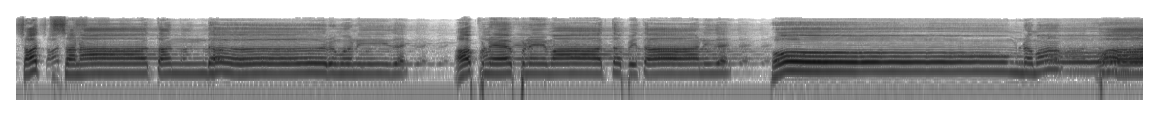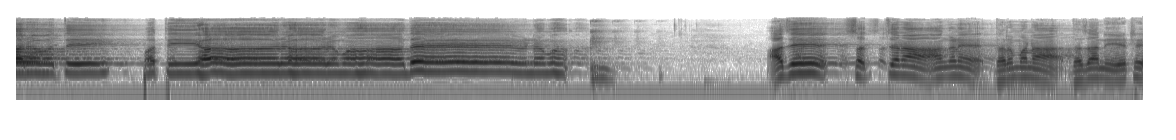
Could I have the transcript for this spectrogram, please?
સત સનાતન ધર્મની જય. અપને અપને માત પિતાની જય. ઓમ નમઃ. પાર્વતી પતિ હર હર મહાદેવ નમ આજે સચ્ચના આંગણે ધર્મના ધજાની હેઠે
